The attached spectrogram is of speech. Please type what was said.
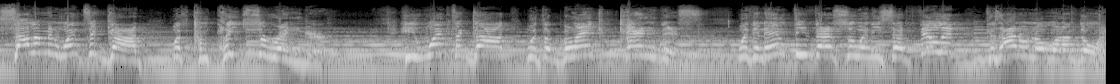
Solomon went to God with complete surrender. He went to God with a blank canvas, with an empty vessel, and he said, Fill it, because I don't know what I'm doing.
